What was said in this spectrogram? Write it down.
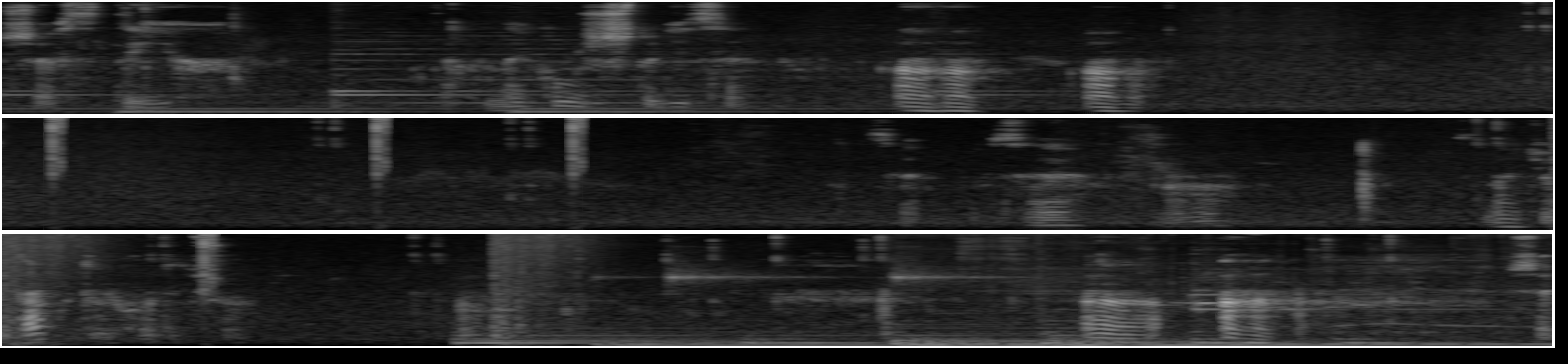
Ще встиг. Так, на якому же ж тоді? Ага, ага. Це, це, ага. Навіть отак от виходить, що. Ага. Ага. Ще.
